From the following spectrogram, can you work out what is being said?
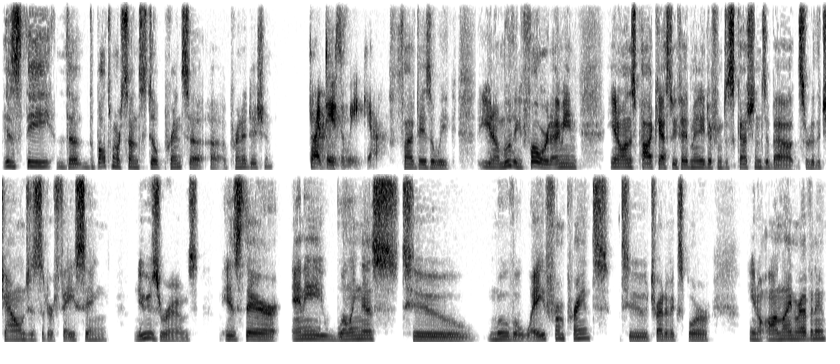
Is the, the, the Baltimore Sun still prints a, a print edition? Five days a week, yeah. Five days a week. You know, moving forward, I mean, you know, on this podcast, we've had many different discussions about sort of the challenges that are facing newsrooms is there any willingness to move away from print to try to explore, you know, online revenue?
